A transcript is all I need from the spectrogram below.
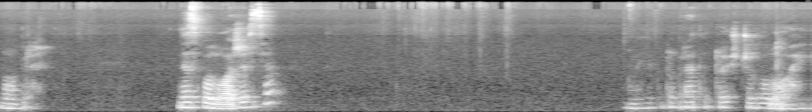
добре. Не зволожився. Але я буду брати той, що вологий.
